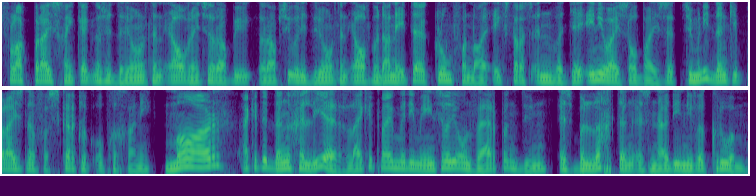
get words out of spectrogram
vlakprys gaan jy kyk na so 311 net so rapie rapsie oor die 311 maar dan het hy 'n klomp van daai extras in wat jy anyway sal bysit. So moenie dink die prys nou verskriklik opgegaan nie. Maar ek het 'n ding geleer. Lyk dit my met die mense wat die ontwerping doen is beligting is nou die nuwe krom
